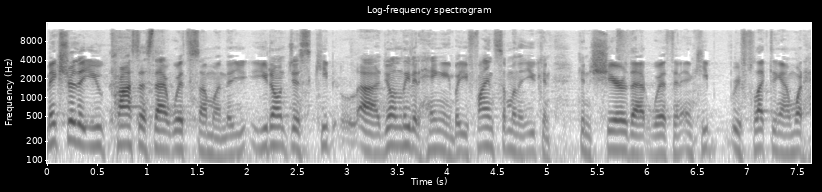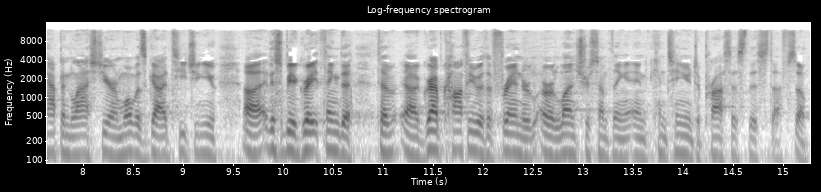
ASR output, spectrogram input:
make sure that you process that with someone, that you, you don't just keep, uh, don't leave it hanging, but you find someone that you can, can share that with and, and keep reflecting on what happened last year and what was God teaching you. Uh, this would be a great thing to, to uh, grab coffee with a friend or, or lunch or something and continue to process this stuff. So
